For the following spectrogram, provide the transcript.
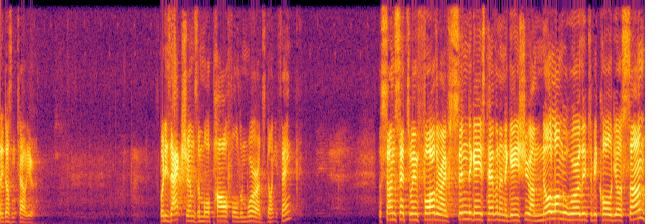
he doesn't tell you. But his actions are more powerful than words, don't you think? The son said to him, Father, I've sinned against heaven and against you. I'm no longer worthy to be called your son.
